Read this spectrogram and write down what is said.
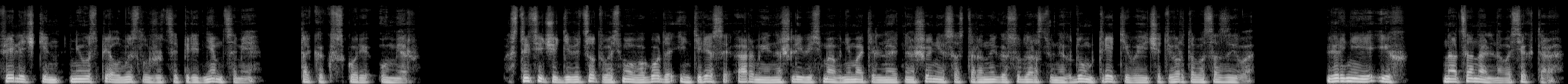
Феличкин не успел выслужиться перед немцами, так как вскоре умер. С 1908 года интересы армии нашли весьма внимательное отношение со стороны Государственных дум третьего и четвертого созыва. Вернее, их национального сектора.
